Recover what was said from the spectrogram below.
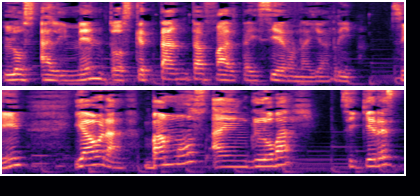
los alimentos que tanta falta hicieron allá arriba, ¿sí? Y ahora vamos a englobar. Si quieres,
